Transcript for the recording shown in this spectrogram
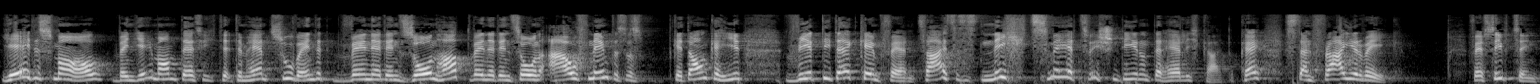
Jedes Mal, wenn jemand, der sich dem Herrn zuwendet, wenn er den Sohn hat, wenn er den Sohn aufnimmt, das ist das Gedanke hier, wird die Decke entfernt. Das heißt, es ist nichts mehr zwischen dir und der Herrlichkeit. Okay? Es ist ein freier Weg. Vers 17.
